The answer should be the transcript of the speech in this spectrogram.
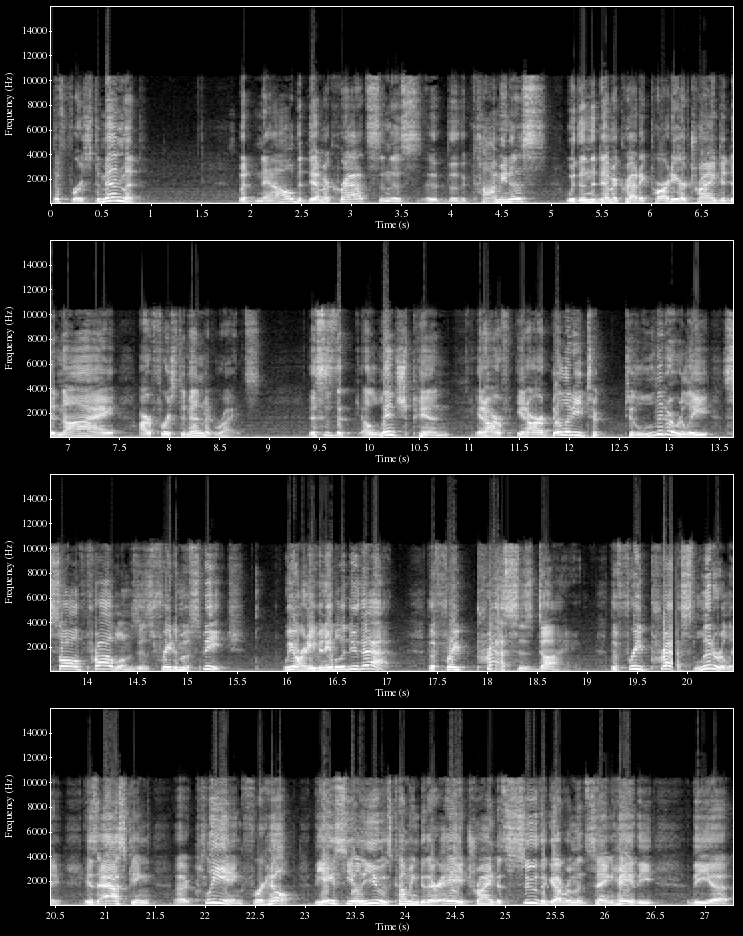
the First Amendment. But now the Democrats and this, uh, the, the communists within the Democratic Party are trying to deny our First Amendment rights. This is the, a linchpin in our in our ability to, to literally solve problems is freedom of speech. We aren't even able to do that. The free press is dying. The free press literally is asking, uh, pleading for help. The ACLU is coming to their aid, trying to sue the government, saying, "Hey, the the uh,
